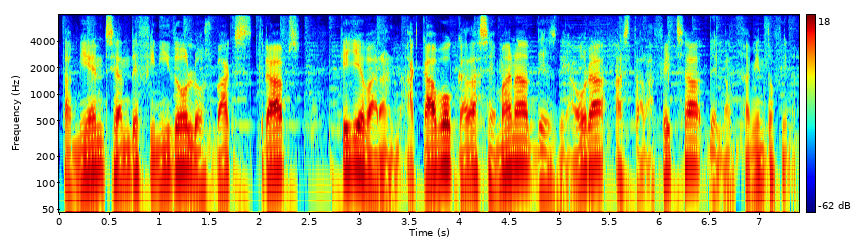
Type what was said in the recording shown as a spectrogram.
También se han definido los backscraps que llevarán a cabo cada semana desde ahora hasta la fecha del lanzamiento final.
